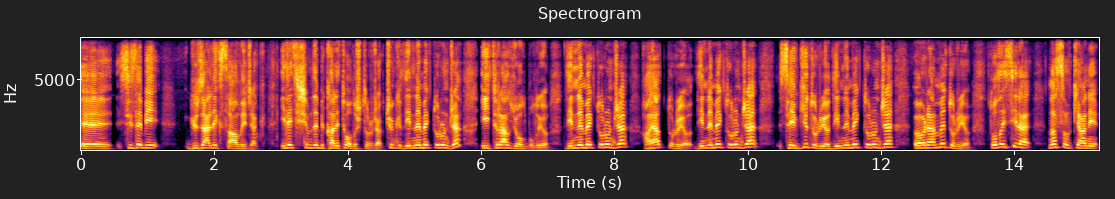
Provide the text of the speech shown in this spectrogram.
e, size bir güzellik sağlayacak. İletişimde bir kalite oluşturacak. Çünkü dinlemek durunca itiraz yol buluyor. Dinlemek durunca hayat duruyor. Dinlemek durunca sevgi duruyor. Dinlemek durunca öğrenme duruyor. Dolayısıyla nasıl ki hani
